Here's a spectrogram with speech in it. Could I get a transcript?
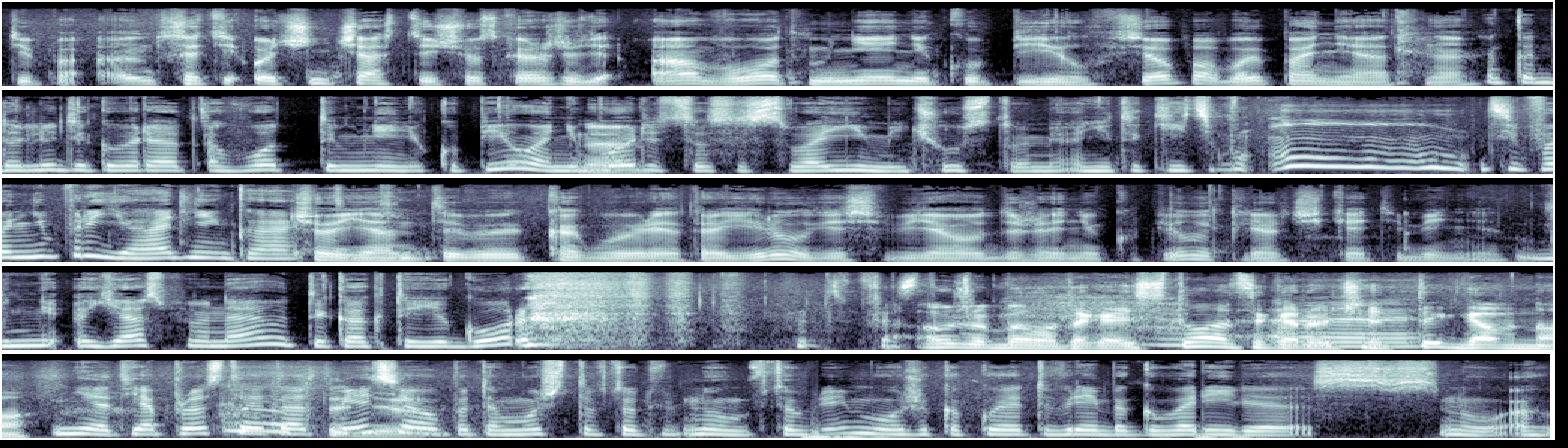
типа, а, кстати, очень часто еще скажут люди, а вот мне не купил, все побой понятно. А когда люди говорят, а вот ты мне не купил, они Да. борются со своими чувствами. Они такие, типа, «М, типа неприятненько. Че, Ян, ты бы как бы отреагировал, если бы я вот Жене купил эклерчики, а тебе нет? «Мне- Я вспоминаю, ты как-то, Егор... А Уже была такая ситуация, короче, Э, ты говно. Нет, я просто это отметила, потому что в, тот, ну, в то время мы уже какое-то время говорили, с- ну, а,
